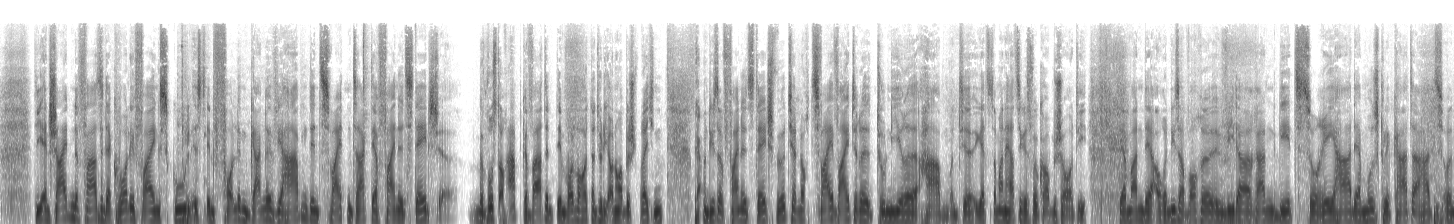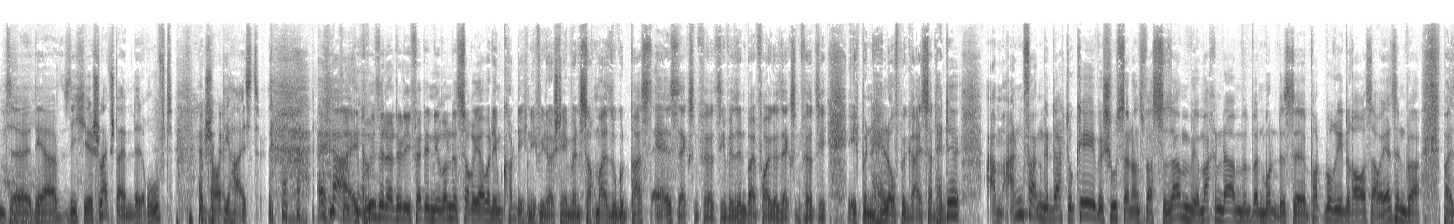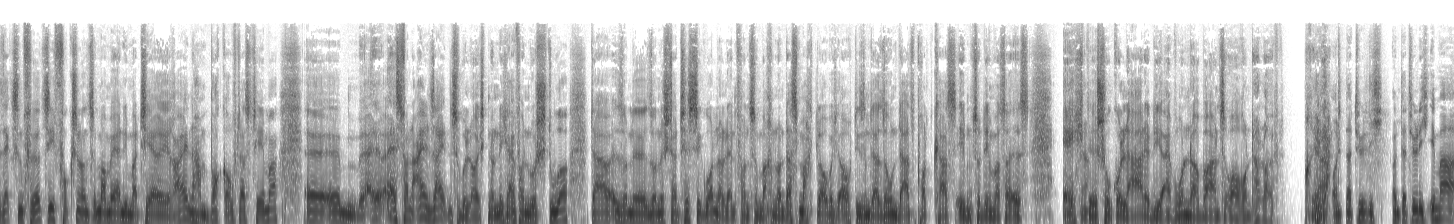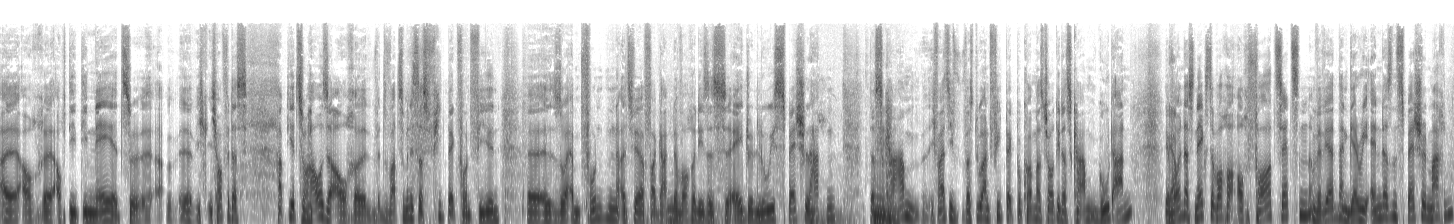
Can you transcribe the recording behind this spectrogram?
Die entscheidende Phase der Qualifying School ist in vollem Gange. Wir haben den zweiten Tag der Final Stage äh, bewusst auch abgewartet. Den wollen wir heute natürlich auch nochmal besprechen. Ja. Und diese Final Stage wird ja noch zwei weitere Turniere haben. Und jetzt nochmal ein herzliches Willkommen, Shorty. Der Mann, der auch in dieser Woche wieder rangeht zur Reha, der Muskelkater hat und äh, der sich äh, Schleifstein ruft und Shorty heißt. Ja, ich grüße natürlich fett in die Runde, sorry, aber dem konnte ich nicht widerstehen, wenn es doch mal so gut passt. Er ist 46, wir sind bei Folge 46. Ich bin hellauf begeistert. Hätte am Anfang gedacht, okay, wir schustern uns was zusammen, wir machen da ein buntes äh, Potpourri draus, aber jetzt sind wir bei 46, fuchsen uns immer mehr in die Materie rein, haben Bock auf das Thema, äh, ähm, äh, es von allen Seiten zu beleuchten und nicht einfach nur stur da so eine so eine Statistik Wonderland von zu machen. Und das macht glaube ich auch diesen der Zone Darts Podcast eben zu dem was er ist. Echte Schokolade die einem wunderbar ins Ohr runterläuft Brillant. Ja, und natürlich und natürlich immer äh, auch äh, auch die die Nähe zu äh, ich, ich hoffe das habt ihr zu Hause auch äh, war zumindest das Feedback von vielen äh, so empfunden als wir vergangene Woche dieses Adrian Lewis Special hatten das kam ich weiß nicht was du an Feedback bekommen hast Shorty das kam gut an. Wir Ja. wollen das nächste Woche auch fortsetzen und wir werden ein Gary Anderson Special machen.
